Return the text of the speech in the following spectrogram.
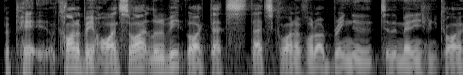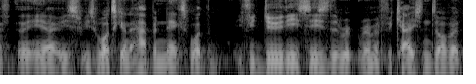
prepare, kind of be hindsight a little bit. Like that's that's kind of what I bring to the, to the management. Kind of, you know, is, is what's going to happen next. What the, if you do this? Is the ramifications of it?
